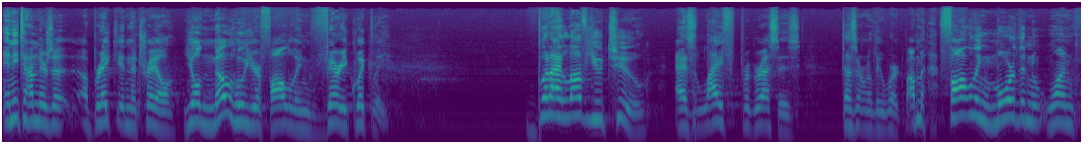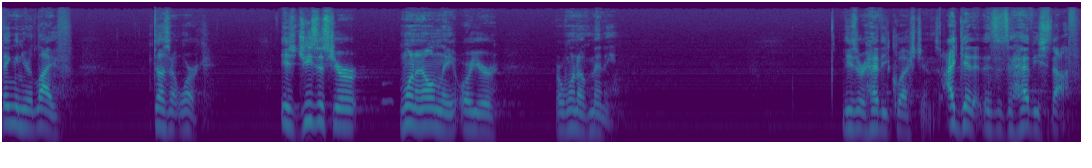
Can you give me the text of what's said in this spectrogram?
Anytime there's a, a break in the trail, you'll know who you're following very quickly. But I love you too, as life progresses, doesn't really work. I'm following more than one thing in your life doesn't work. Is Jesus your one and only or your or one of many? These are heavy questions. I get it. This is heavy stuff.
